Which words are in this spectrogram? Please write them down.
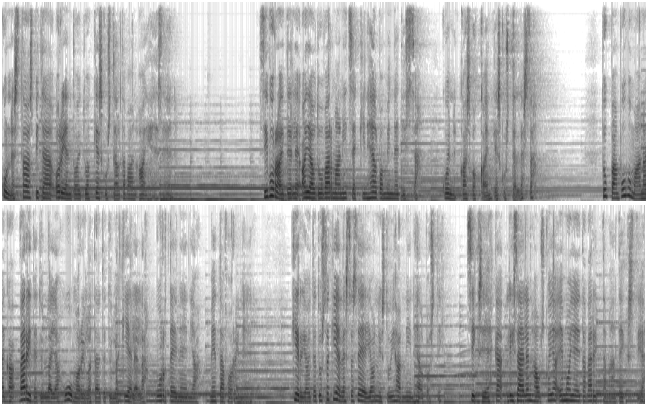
kunnes taas pitää orientoitua keskusteltavaan aiheeseen. Sivuraiteille ajautuu varmaan itsekin helpommin netissä kuin kasvokkain keskustellessa. Tuppaan puhumaan aika väritetyllä ja huumorilla täytetyllä kielellä, murteineen ja metaforineen. Kirjoitetussa kielessä se ei onnistu ihan niin helposti. Siksi ehkä lisäilen hauskoja emojeita värittämään tekstiä.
